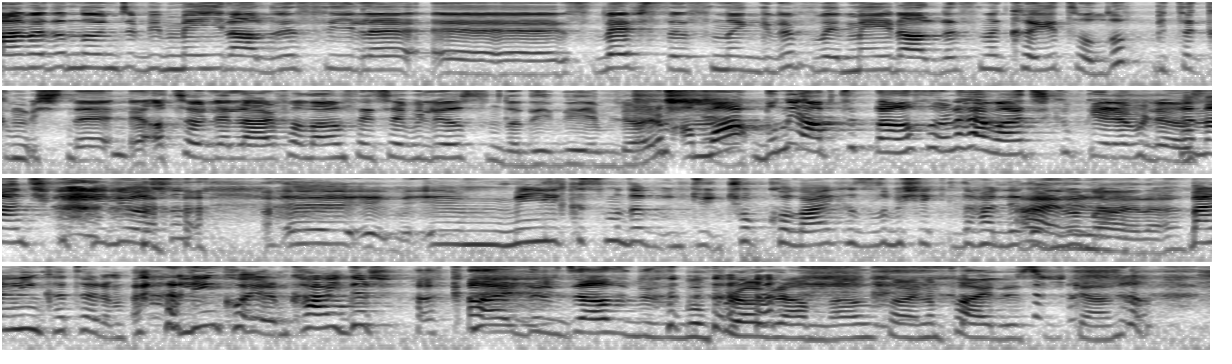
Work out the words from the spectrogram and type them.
gelmeden önce bir mail adresiyle e, web sitesine girip ve mail adresine kayıt olup bir takım işte e, atölyeler falan seçebiliyorsun da diye diyebiliyorum. Ama bunu yaptıktan sonra hemen çıkıp gelebiliyorsun. Hemen çıkıp geliyorsun. Ee, e, e, mail kısmı da çok kolay, hızlı bir şekilde halledebilirler. Aynen öyle. Ben link atarım. link koyarım. Kaydır. Kaydıracağız biz bu programdan sonra paylaşırken.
